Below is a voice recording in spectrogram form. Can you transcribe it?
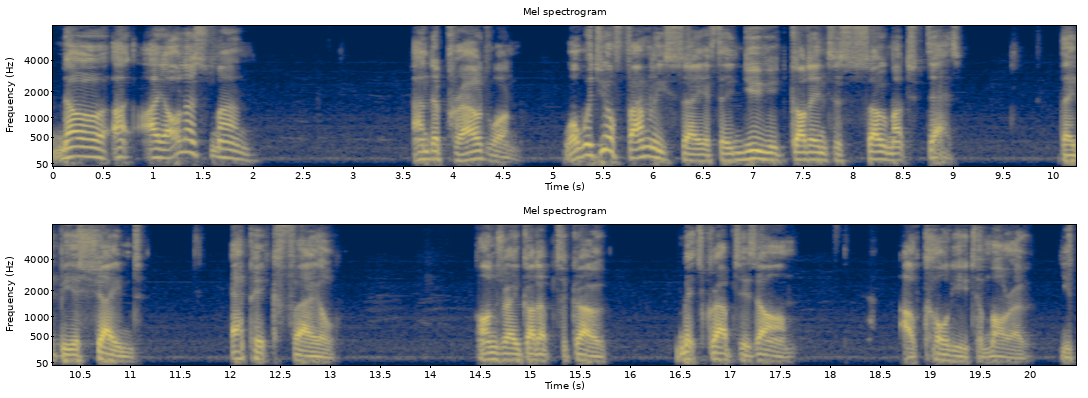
No, I, I honest man. And a proud one. What would your family say if they knew you'd got into so much debt? They'd be ashamed. Epic fail. Andre got up to go. Mitch grabbed his arm. I'll call you tomorrow. You'd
